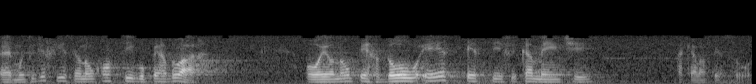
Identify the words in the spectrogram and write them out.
é muito difícil, eu não consigo perdoar. Ou eu não perdoo especificamente aquela pessoa.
